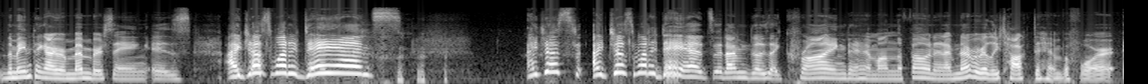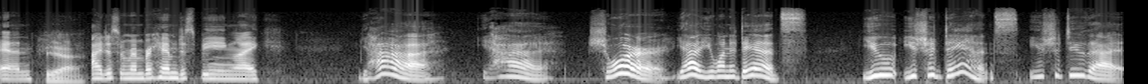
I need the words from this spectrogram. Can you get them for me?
the main thing I remember saying is I just want to dance. I just I just want to dance and I'm like crying to him on the phone and I've never really talked to him before and Yeah. I just remember him just being like, "Yeah, yeah, sure, yeah, you want to dance? You you should dance. You should do that."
